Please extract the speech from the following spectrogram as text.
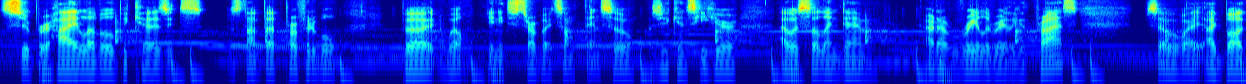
super high level because it's it's not that profitable. But well you need to start by something. So as you can see here I was selling them at a really really good price. So I, I bought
